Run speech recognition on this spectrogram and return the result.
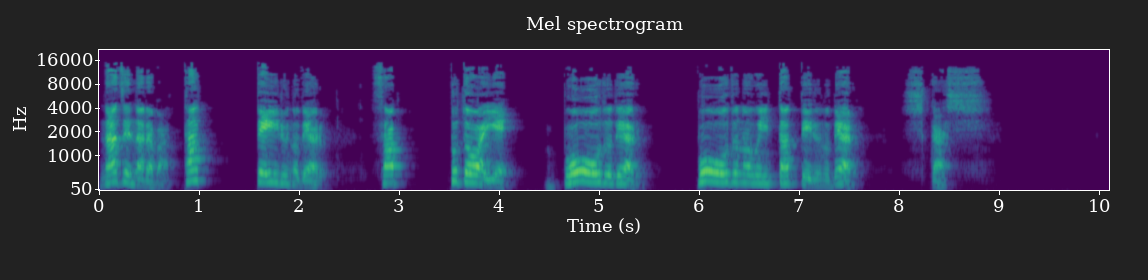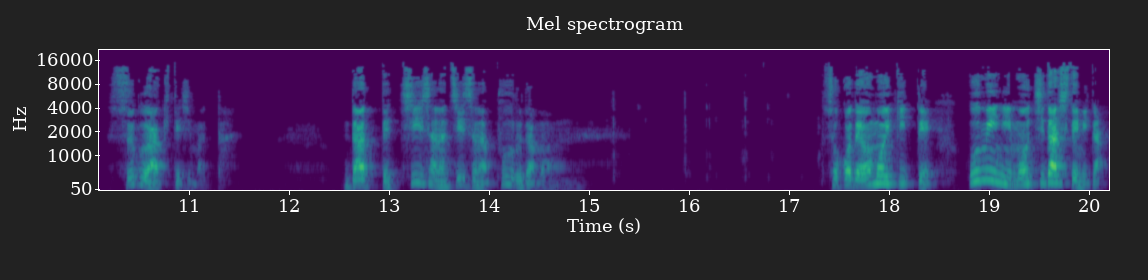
なぜならば、立っているのである。サップとはいえ、ボードである。ボードの上に立っているのである。しかし、すぐ飽きてしまった。だって小さな小さなプールだもん。そこで思い切って海に持ち出してみた。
